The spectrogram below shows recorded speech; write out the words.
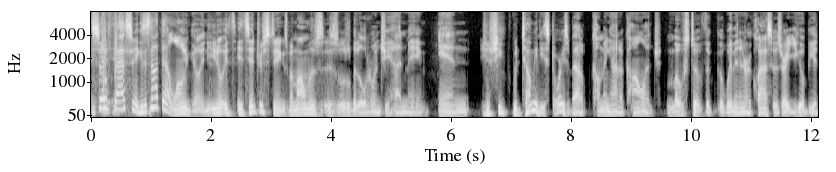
It's so fascinating because it's not that long ago, and you know it's it's interesting because my mom was is a little bit older when she had me, and you know, she would tell me these stories about coming out of college. Most of the women in her class was right. You go be a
